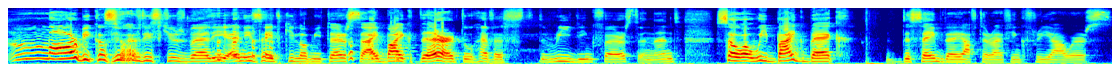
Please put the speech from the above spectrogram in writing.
More because you have this huge valley and it's eight kilometers. I bike there to have a reading first, and then so uh, we bike back the same day after I think three hours,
